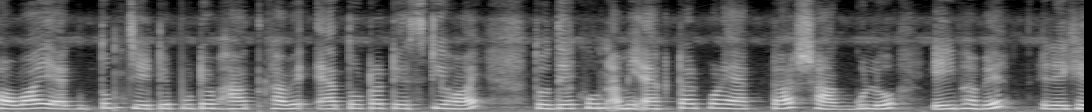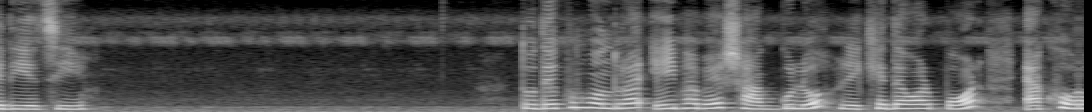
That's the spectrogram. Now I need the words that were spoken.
সবাই একদম চেটে পুটে ভাত খাবে, এতটা টেস্টি হয়। তো দেখুন, আমি একটার পর একটা শাকগুলো এইভাবে রেখে দিয়েছি। তো দেখুন বন্ধুরা, এইভাবে শাকগুলো রেখে দেওয়ার পর এখন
